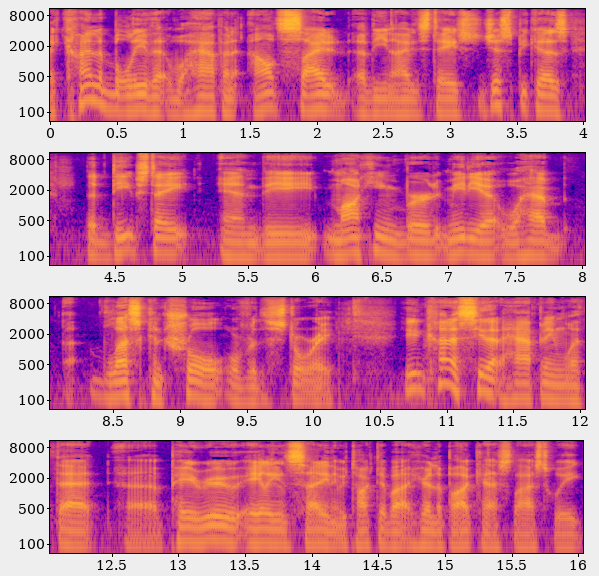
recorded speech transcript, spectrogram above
I kind of believe that will happen outside of the United States just because the deep state and the mockingbird media will have uh, less control over the story. You can kind of see that happening with that uh, Peru alien sighting that we talked about here in the podcast last week.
